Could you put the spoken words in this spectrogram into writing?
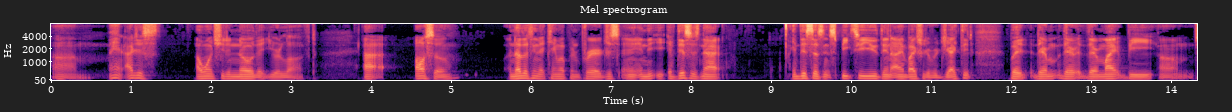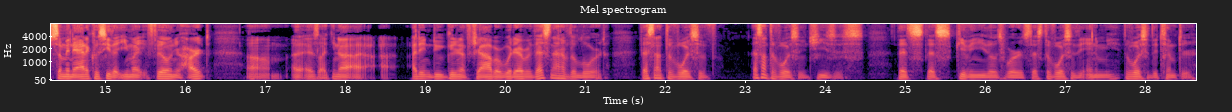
um, man, I just I want you to know that you're loved. Uh, also, another thing that came up in prayer, just and if this is not, if this doesn't speak to you, then I invite you to reject it. But there, there, there might be um, some inadequacy that you might feel in your heart, um, as like you know, I, I, I didn't do a good enough job or whatever. That's not of the Lord. That's not the voice of. That's not the voice of Jesus that's that's giving you those words. That's the voice of the enemy, the voice of the tempter.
